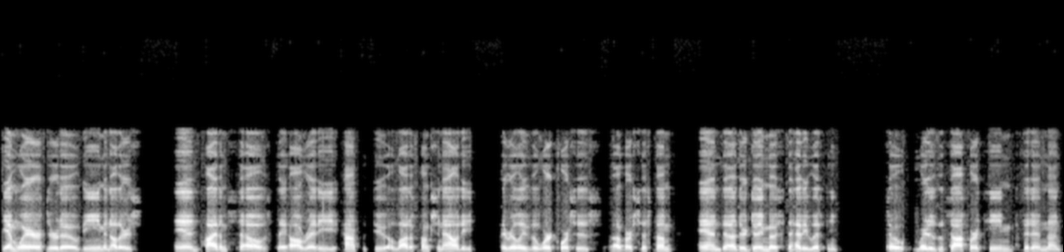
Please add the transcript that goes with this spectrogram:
VMware, Zerto, Veeam, and others. And by themselves, they already constitute a lot of functionality. They're really the workhorses of our system, and uh, they're doing most of the heavy lifting. So where does the software team fit in then?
